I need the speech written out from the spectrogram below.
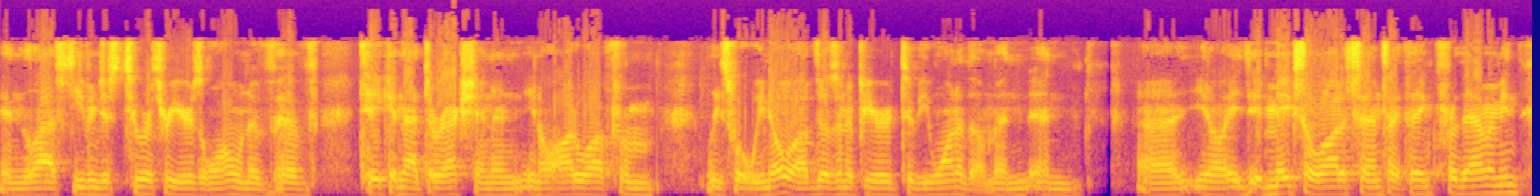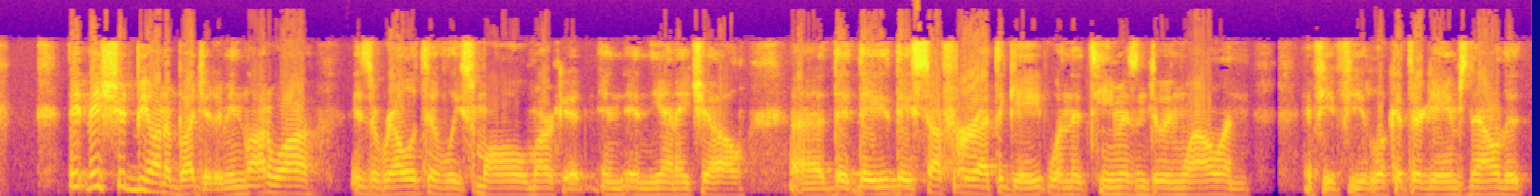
in the last even just two or three years alone have have taken that direction. And you know, Ottawa, from at least what we know of, doesn't appear to be one of them. And and uh, you know, it, it makes a lot of sense, I think, for them. I mean, they, they should be on a budget. I mean, Ottawa is a relatively small market in, in the NHL. Uh, they, they, they suffer at the gate when the team isn't doing well, and if you, if you look at their games now, that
